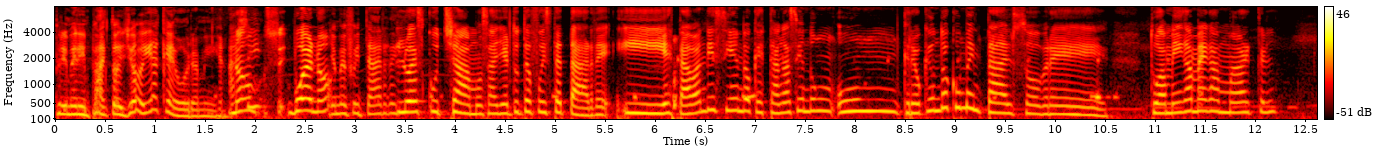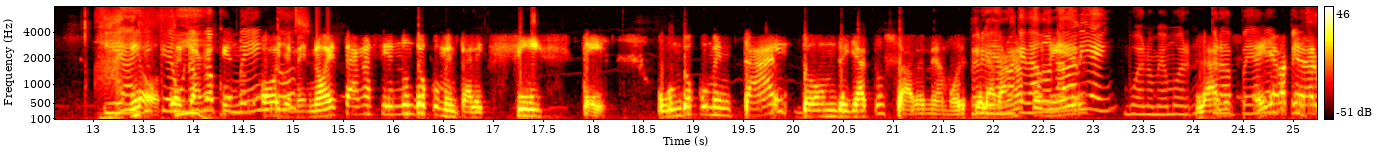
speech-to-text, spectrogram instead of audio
Primer impacto yo. ¿Y a qué hora, mija? ¿Ah, No, sí? sí, bueno, Yo me fui tarde. lo escuchamos, ayer tú te fuiste tarde y estaban diciendo que están haciendo un, un creo que un documental sobre tu amiga Meghan Markle. Y hay No, que unos haciendo- documentos. óyeme, no están haciendo un documental, existe un documental donde ya tú sabes, mi amor, que Pero la ya no van ha a quedado poner- nada bien. Bueno, mi amor, La- ella el va a quedar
